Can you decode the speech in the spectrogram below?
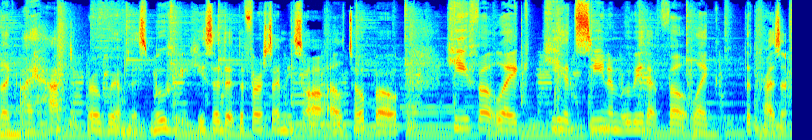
Like, I have to program this movie. He said that the first time he saw El Topo, he felt like he had seen a movie that felt like the present,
